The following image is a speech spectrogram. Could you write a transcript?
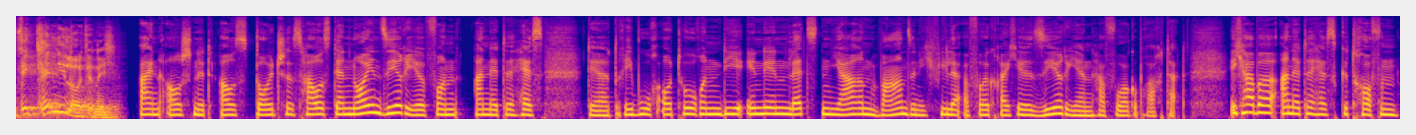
Wir kennen die Leute nicht. Ein Ausschnitt aus Deutsches Haus, der neuen Serie von Annette Hess, der Drehbuchautorin, die in den letzten Jahren wahnsinnig viele erfolgreiche Serien hervorgebracht hat. Ich habe Annette Hess getroffen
